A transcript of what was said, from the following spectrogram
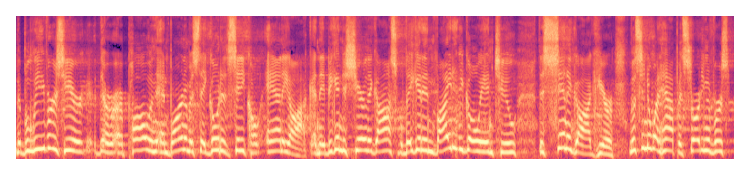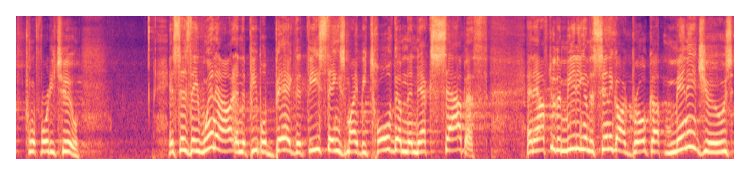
The believers here, there are Paul and, and Barnabas, they go to the city called Antioch and they begin to share the gospel. They get invited to go into the synagogue here. Listen to what happens, starting in verse 42. It says, They went out and the people begged that these things might be told them the next Sabbath. And after the meeting in the synagogue broke up, many Jews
